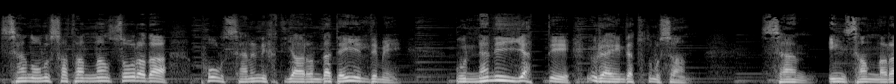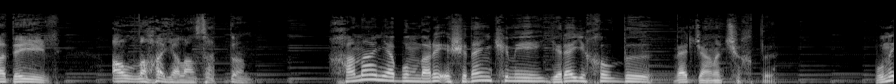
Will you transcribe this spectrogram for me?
Sən onu satandan sonra da pul sənin ixtiyarında deyildimi? Bu nə niyyətdir ürəyində tutmusan? Sən insanlara deyil, Allaha yalan satdın. Xananiya bunları eşidən kimi yerə yıxıldı və canı çıxdı. Bunu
